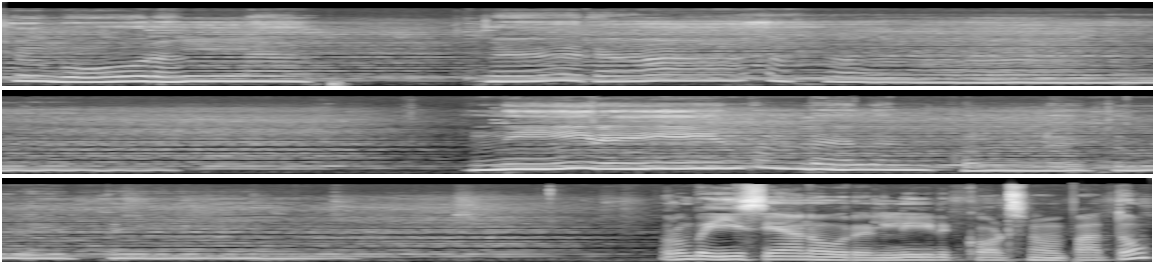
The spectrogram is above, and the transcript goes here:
பாச்சுவோரல்ல நேரா. நீரேந்தும் பலன் கொண்டு துளிப்பேன் ரொம்ப ஈஸியான ஒரு லீடு கார்ட்ஸ் நம்ம பார்த்தோம்.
